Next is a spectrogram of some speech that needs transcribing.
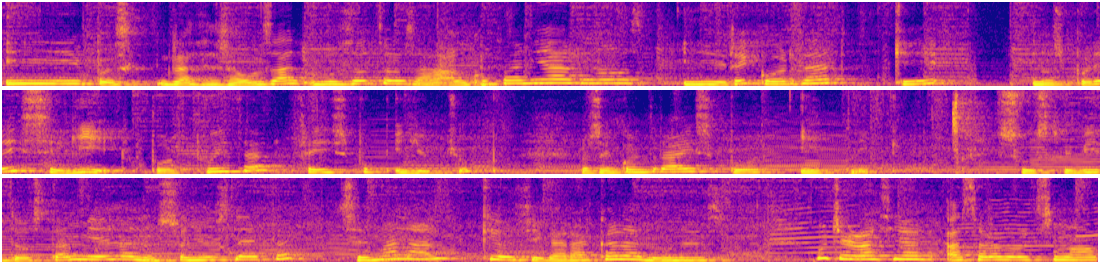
Y pues gracias a vos- vosotros a acompañarnos y recordad que nos podéis seguir por Twitter, Facebook y YouTube. Nos encontráis por ITNIC. Suscribidos también a nuestro newsletter semanal que os llegará cada lunes. Muchas gracias, hasta la próxima.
